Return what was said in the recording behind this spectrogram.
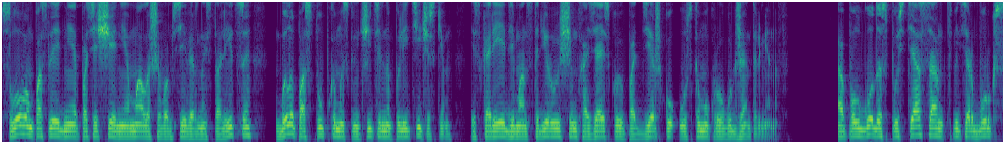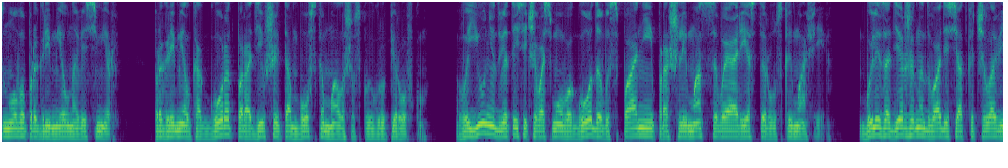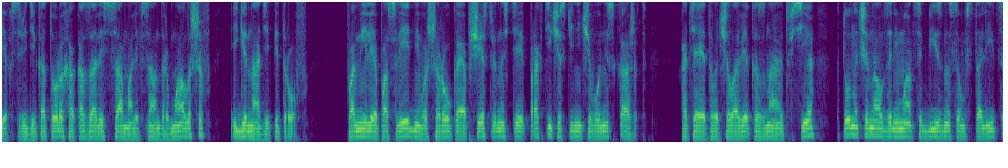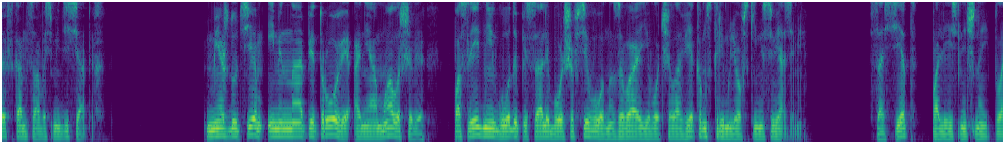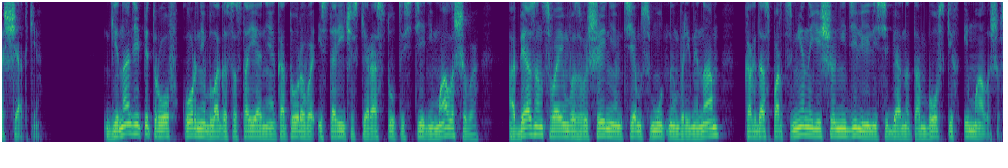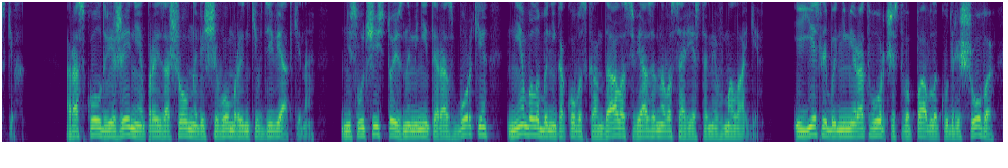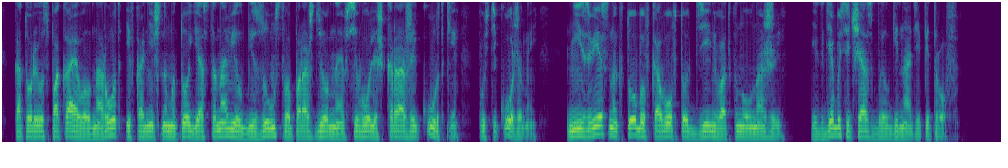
Словом, последнее посещение Малышевым северной столицы было поступком исключительно политическим и скорее демонстрирующим хозяйскую поддержку узкому кругу джентльменов. А полгода спустя Санкт-Петербург снова прогремел на весь мир. Прогремел как город, породивший Тамбовско-Малышевскую группировку. В июне 2008 года в Испании прошли массовые аресты русской мафии. Были задержаны два десятка человек, среди которых оказались сам Александр Малышев и Геннадий Петров. Фамилия последнего широкой общественности практически ничего не скажет, хотя этого человека знают все, кто начинал заниматься бизнесом в столицах с конца 80-х. Между тем, именно о Петрове, а не о Малышеве – последние годы писали больше всего, называя его человеком с кремлевскими связями. Сосед по лестничной площадке. Геннадий Петров, корни благосостояния которого исторически растут из тени Малышева, обязан своим возвышением тем смутным временам, когда спортсмены еще не делили себя на тамбовских и малышевских. Раскол движения произошел на вещевом рынке в Девяткино – не случись той знаменитой разборки, не было бы никакого скандала, связанного с арестами в Малаге. И если бы не миротворчество Павла Кудряшова, который успокаивал народ и в конечном итоге остановил безумство, порожденное всего лишь кражей куртки, пусть и кожаной, неизвестно, кто бы в кого в тот день воткнул ножи, и где бы сейчас был Геннадий Петров.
